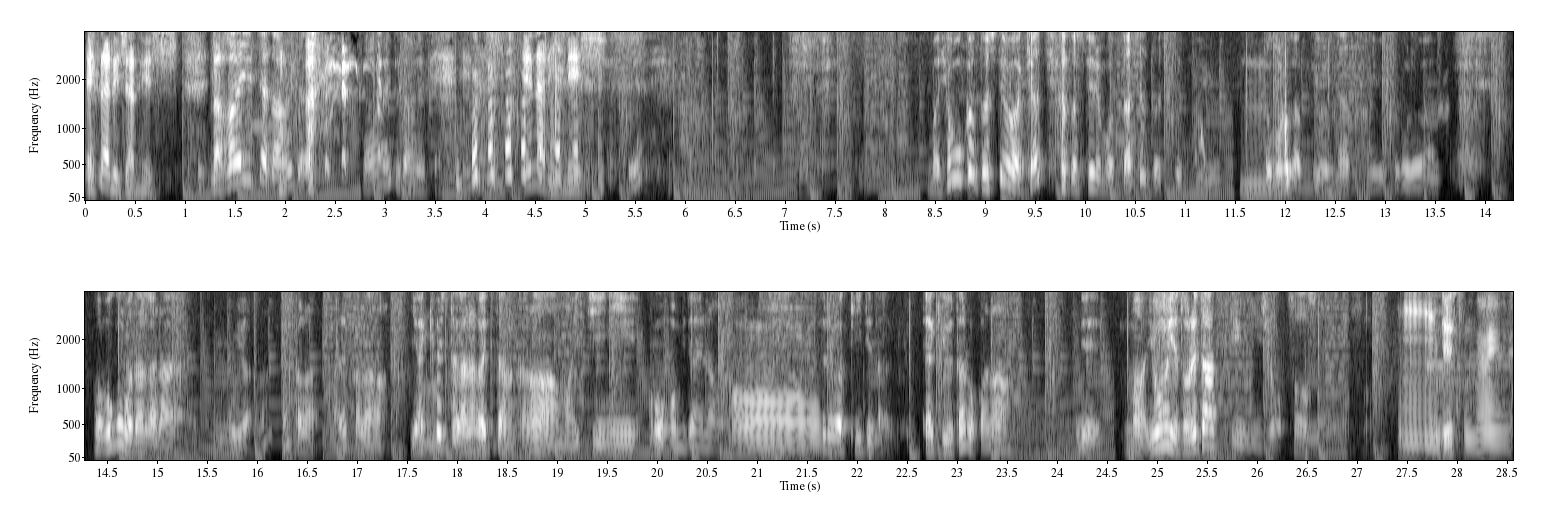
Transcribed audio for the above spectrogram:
えなりじゃねえし。ン名前言っちゃダメだよ。名前言っちゃダメですよ。えなりいねえし。まあ評価としては、キャッチャーとしてよりも打者としてっていうところが強いなっていうところが。まあ、僕もだから、いや、なんかな、あれかな、野球したかなんか言ってたのかな、まあ1位、2位候補みたいな。それは聞いてた。野球太郎かな。で、まあ4位で取れたっていう印象。そうそうそうそう。うん、ですね。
